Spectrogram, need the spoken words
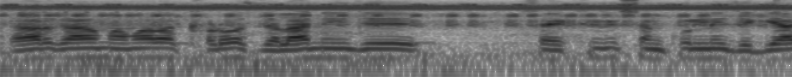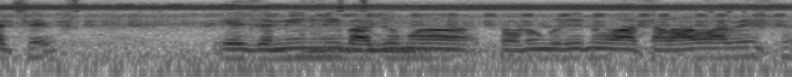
અઢાર ગામ અમારા ખડોસ જલાની જે શૈક્ષણિક સંકુલની જગ્યા છે, એ જમીનની બાજુમાં ચોડુંગરીનું આ તળાવ આવે છે.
